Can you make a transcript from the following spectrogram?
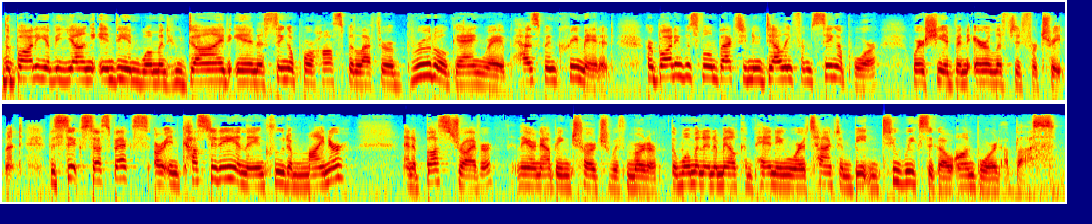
The body of a young Indian woman who died in a Singapore hospital after a brutal gang rape has been cremated. Her body was flown back to New Delhi from Singapore, where she had been airlifted for treatment. The six suspects are in custody, and they include a minor and a bus driver. They are now being charged with murder. The woman and a male companion were attacked and beaten two weeks ago on board a bus.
